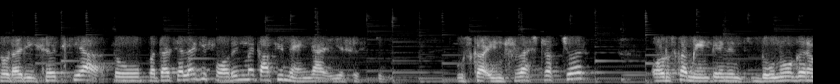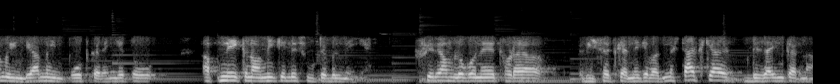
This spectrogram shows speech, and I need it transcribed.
थोड़ा रिसर्च किया तो पता चला कि फॉरेन में काफ़ी महँगा है ये सिस्टम उसका इंफ्रास्ट्रक्चर और उसका मेंटेनेंस दोनों अगर हम इंडिया में इंपोर्ट करेंगे तो अपने इकोनॉमी के लिए सूटेबल नहीं है। फिर हम लोगों ने थोड़ा रिसर्च करने के बाद में स्टार्ट किया डिज़ाइन करना।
